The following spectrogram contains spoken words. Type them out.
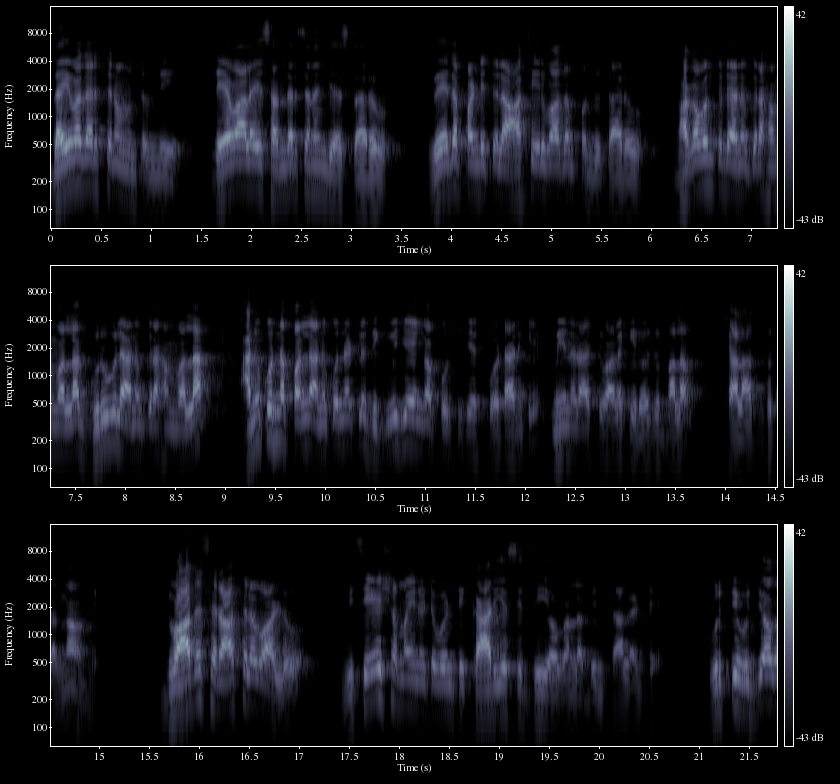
దైవ దర్శనం ఉంటుంది. దేవాలయ సందర్శనం చేస్తారు. వేద పండితుల ఆశీర్వాదం పొందుతారు. భగవంతుడి అనుగ్రహం వల్ల గురువుల అనుగ్రహం వల్ల అనుకున్న పనులు అనుకున్నట్లు దిగ్విజయంగా పూర్తి చేసుకోవటానికి మీనరాశి వాళ్ళకి ఈరోజు బలం చాలా అద్భుతంగా ఉంది. ద్వాదశ రాశుల వాళ్ళు విశేషమైనటువంటి కార్యసిద్ధి యోగం లభించాలంటే వృత్తి ఉద్యోగ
